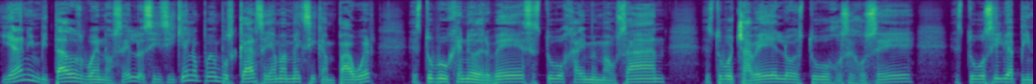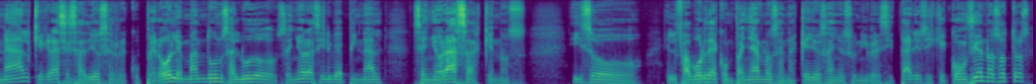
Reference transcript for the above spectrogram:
Y eran invitados buenos, ¿eh? Si, si quieren lo pueden buscar, se llama Mexican Power. Estuvo Eugenio Derbez, estuvo Jaime Maussan, estuvo Chabelo, estuvo José José, estuvo Silvia Pinal, que gracias a Dios se recuperó. Le mando un saludo, señora Silvia Pinal, señoraza, que nos hizo el favor de acompañarnos en aquellos años universitarios y que confió en nosotros.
